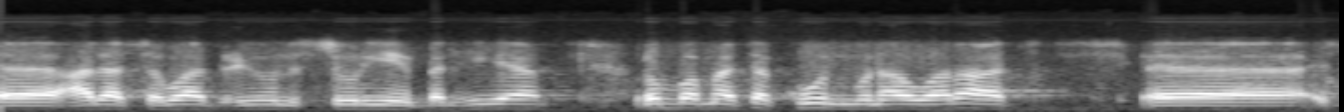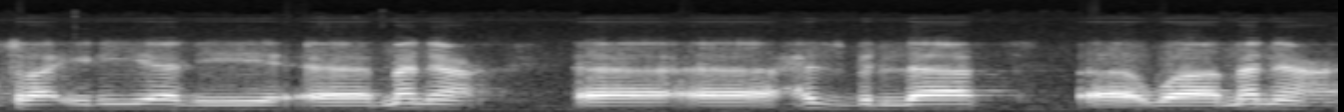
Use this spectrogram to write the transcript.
على سواد عيون السوريين. بل هي ربما تكون مناورات إسرائيلية لمنع حزب الله ومنع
